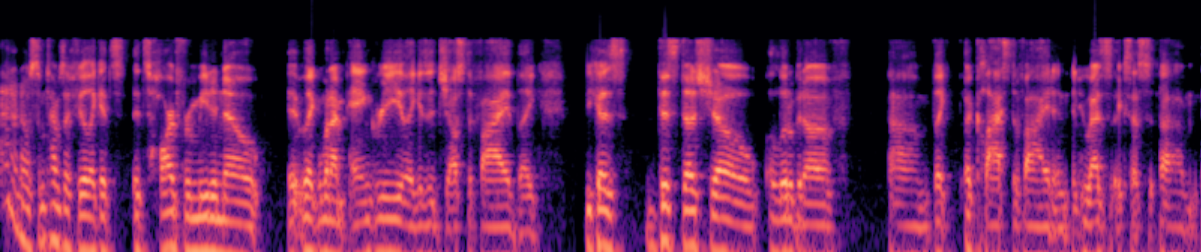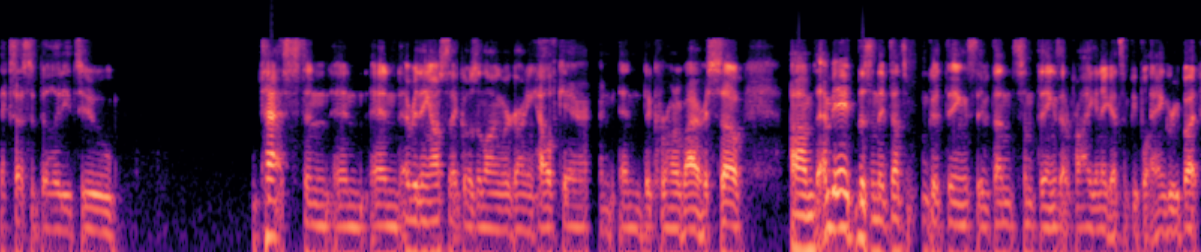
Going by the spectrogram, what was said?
I don't know. Sometimes I feel like it's it's hard for me to know it, like when I'm angry, like is it justified? Like because this does show a little bit of um, like a class divide and, and who has access um, accessibility to tests and, and and everything else that goes along regarding healthcare and, and the coronavirus. So um, the NBA, listen, they've done some good things. They've done some things that are probably going to get some people angry. But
